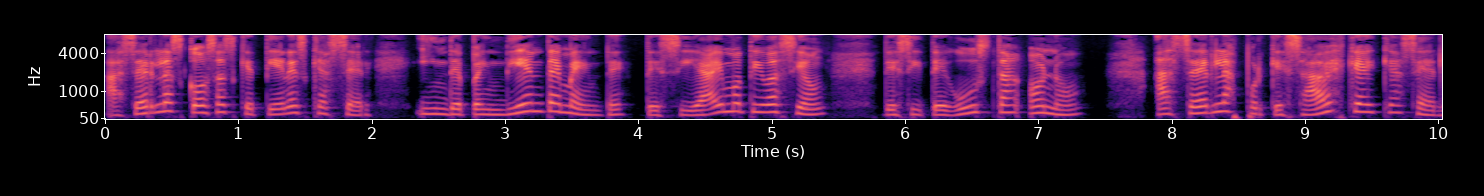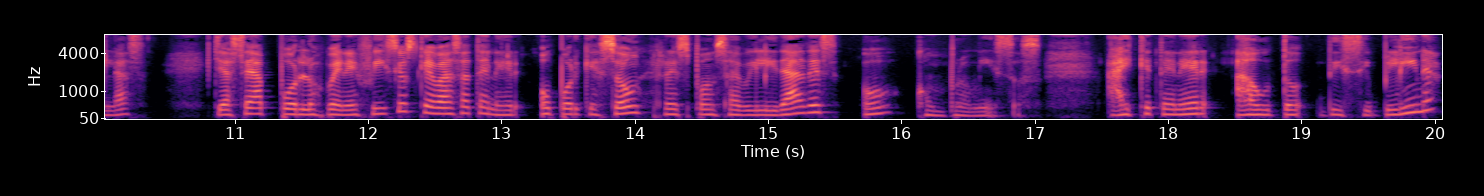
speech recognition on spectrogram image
hacer las cosas que tienes que hacer independientemente de si hay motivación, de si te gusta o no, hacerlas porque sabes que hay que hacerlas ya sea por los beneficios que vas a tener o porque son responsabilidades o compromisos. Hay que tener autodisciplina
